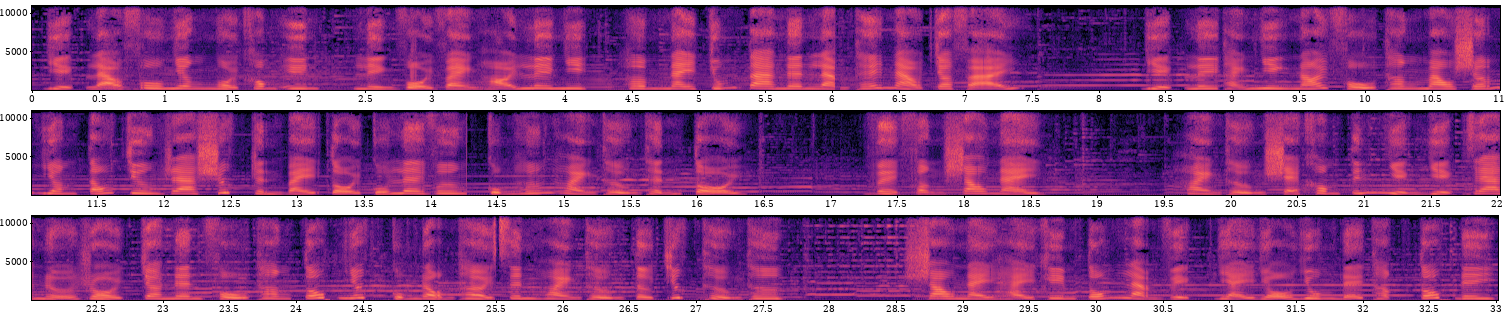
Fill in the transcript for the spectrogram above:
Diệp lão phu nhân ngồi không yên, Liền vội vàng hỏi Ly Nhi, Hôm nay chúng ta nên làm thế nào cho phải? Diệp Ly thản nhiên nói, phụ thân mau sớm dâng tấu chương ra sức trình bày tội của Lê Vương, Cũng hướng Hoàng thượng thỉnh tội. Về phần sau này Hoàng thượng sẽ không tín nhiệm Diệp ra nữa rồi Cho nên phụ thân tốt nhất cũng đồng thời xin Hoàng thượng từ chức thượng thư. Sau này hãy khiêm tốn làm việc dạy dỗ dung để thật tốt đi.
